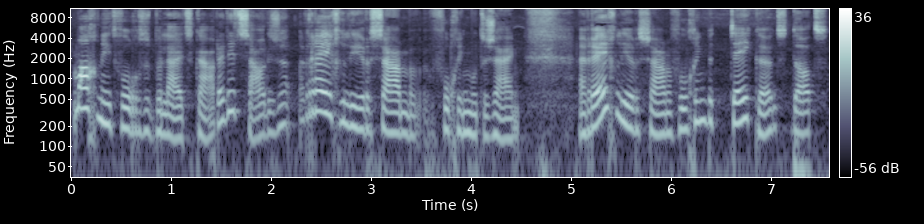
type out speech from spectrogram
mag niet volgens het beleidskader. Dit zou dus een reguliere samenvoeging moeten zijn. Een reguliere samenvoeging betekent dat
